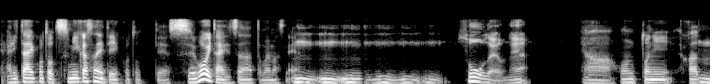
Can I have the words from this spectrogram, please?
々、やりたいことを積み重ねていくことって、すごい大切だなと思いますね。うんうんうんいうんうんうん。そうだよね。やー、本当に、だから、うん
